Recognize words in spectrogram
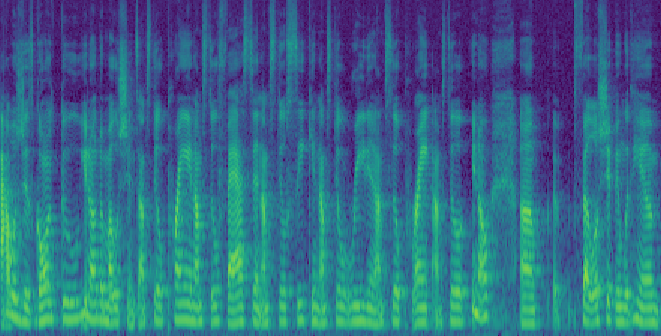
I was just going through, you know, the motions. I'm still praying. I'm still fasting. I'm still seeking. I'm still reading. I'm still praying. I'm still, you know, um, fellowshipping with him,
